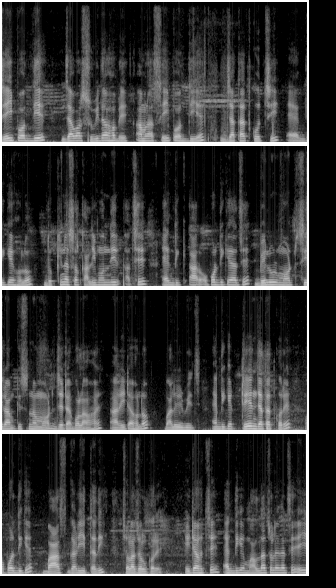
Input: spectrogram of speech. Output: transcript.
যেই পথ দিয়ে যাওয়ার সুবিধা হবে, আমরা সেই পথ দিয়ে যাতায়াত করছি। একদিকে হলো দক্ষিণেশ্বর কালী মন্দির আছে, একদিক আর অপর দিকে আছে বেলুর মঠ, শ্রীরামকৃষ্ণ মঠ যেটা বলা হয়, আর এটা হলো বালির বীজ। একদিকে ট্রেন যাতায়াত করে, অপর দিকে বাস, গাড়ি ইত্যাদি চলাচল করে। এটা হচ্ছে একদিকে মালদা চলে গেছে এই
